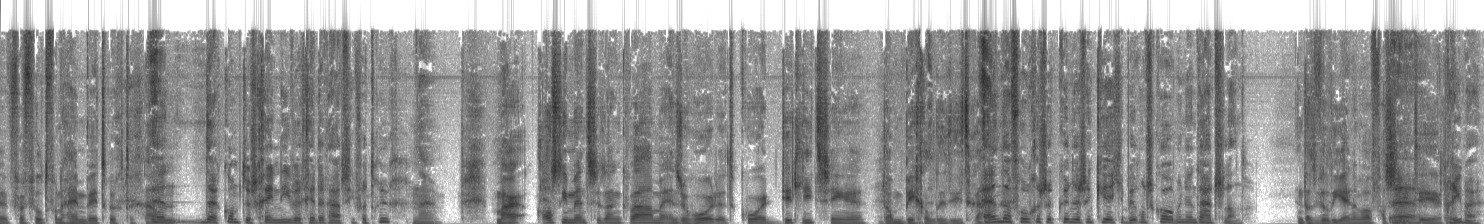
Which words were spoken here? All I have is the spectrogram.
uh, vervuld van heimwee terug te gaan. En daar komt dus geen nieuwe generatie voor terug. Nee. Maar als die mensen dan kwamen en ze hoorden het koor dit lied zingen... dan biggelde die tranen. En dan vroegen ze, kunnen ze een keertje bij ons komen in Duitsland? En dat wilde jij dan wel faciliteren? Uh, prima.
